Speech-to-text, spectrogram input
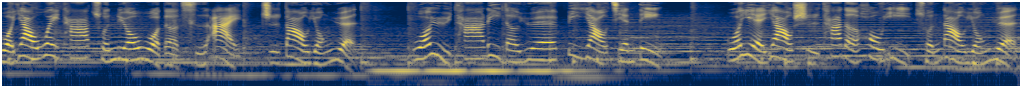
我要为他存留我的慈爱，直到永远。我与他立的约必要坚定。我也要使他的后裔存到永远，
